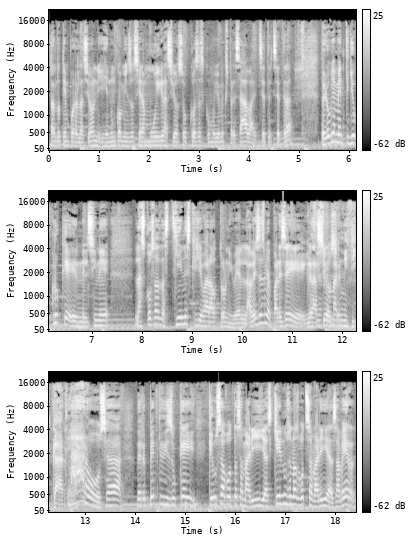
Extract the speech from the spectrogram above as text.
tanto tiempo de relación y en un comienzo sí era muy gracioso, cosas como yo me expresaba, etcétera, etcétera. Pero obviamente yo creo que en el cine las cosas las tienes que llevar a otro nivel. A veces me parece gracioso. magnificar. Claro, o sea, de repente dices, ok, ¿qué usa botas amarillas? ¿Quién usa unas botas amarillas? A ver,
